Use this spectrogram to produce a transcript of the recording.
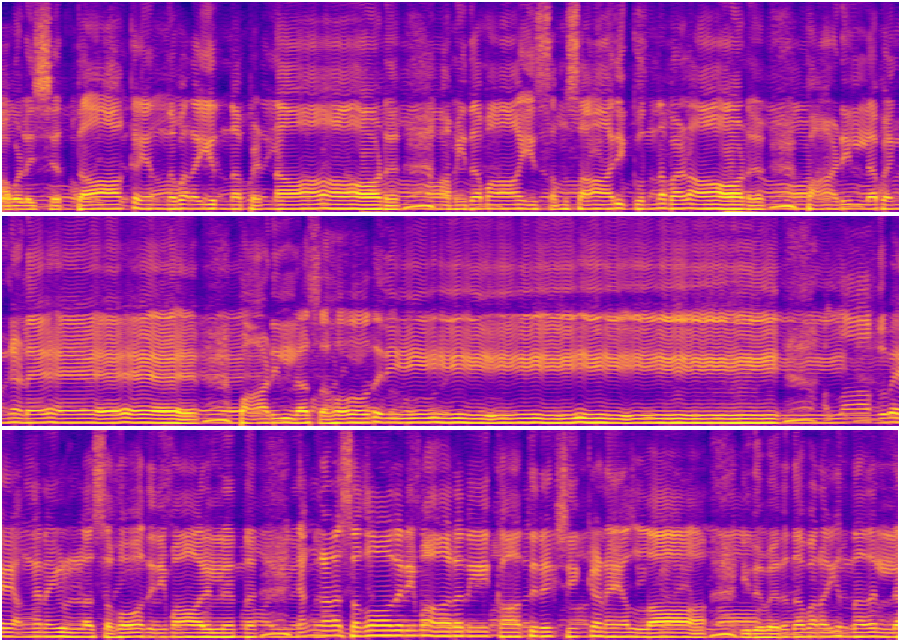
അവൾ ശ്രദ്ധാക്ക എന്ന് പറയുന്ന പെണ്ണാണ്. അമിതമായി സംസാരിക്കുന്നവളാണ്. പാടില്ല പെങ്ങളെ പാടില്ല സഹോദരി. അള്ളാഹുവേ അങ്ങനെയുള്ള സഹോദരിമാരിൽ നിന്ന് ഞങ്ങളെ സഹോദരിമാരെ നീ കാത്തു രക്ഷിക്കണേ അല്ല. ഇത് വെറുതെ പറയുന്നതല്ല.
